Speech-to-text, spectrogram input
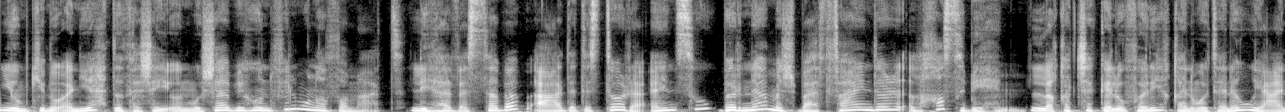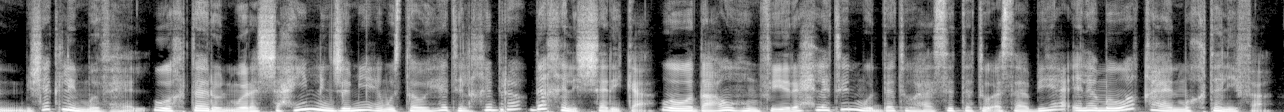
يمكن أن يحدث شيء مشابه في المنظمات. لهذا السبب أعدت ستورا أنسو برنامج Pathfinder الخاص بهم. لقد شكلوا فريقا متنوعا بشكل مذهل واختاروا المرشحين من جميع مستويات الخبرة داخل الشركة ووضعوهم في رحلة مدتها ستة أسابيع إلى مواقع مختلفة.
